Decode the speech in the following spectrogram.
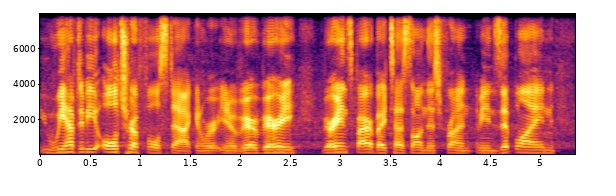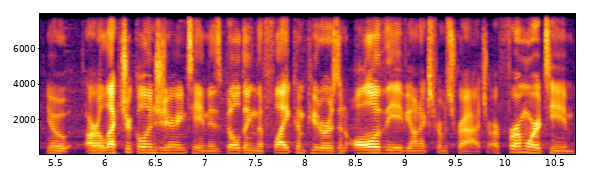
we have to be ultra full stack. And we're you know very very very inspired by tesla on this front. I mean zipline you know our electrical engineering team is building the flight computers and all of the avionics from scratch. Our firmware team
